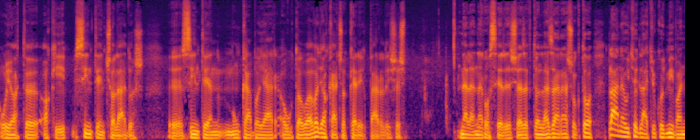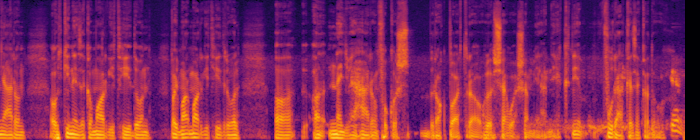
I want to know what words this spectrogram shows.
olyat, aki szintén családos, szintén munkába jár autóval, vagy akár csak kerékpárral is, és ne lenne rossz érzés ezektől a lezárásoktól. Pláne úgy, hogy látjuk, hogy mi van nyáron, ahogy kinézek a Margit hídon, vagy Mar- Margit hídról, a, a 43 fokos rakpartra, ahol sehol semmi árnyék. Furák ezek a dolgok. Én,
